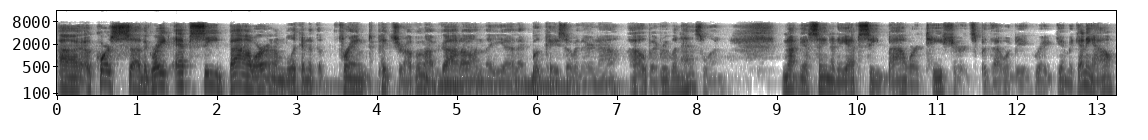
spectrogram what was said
Uh, of course, uh, the great F.C. Baur, and I'm looking at the framed picture of him I've got on the uh, that bookcase over there now. I hope everyone has one. Not yet seen any FC Baur T-shirts, but that would be a great gimmick. Anyhow,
